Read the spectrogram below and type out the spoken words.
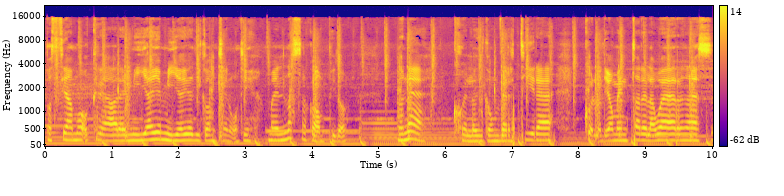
possiamo creare migliaia e migliaia di contenuti, ma il nostro compito non è quello di convertire, quello di aumentare l'awareness.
